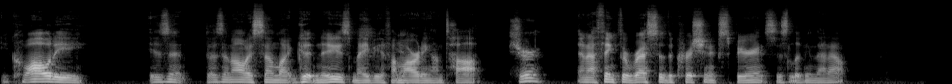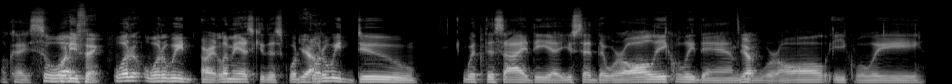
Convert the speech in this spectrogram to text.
equality isn't doesn't always sound like good news, maybe if I'm Yeah. already on top. Sure. And I think the rest of the Christian experience is living that out. Okay. So What, what, do you think? What what do we? All right. Let me ask you this. What Yeah. what do we do with this idea? You said that we're all equally damned Yep. and we're all equally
